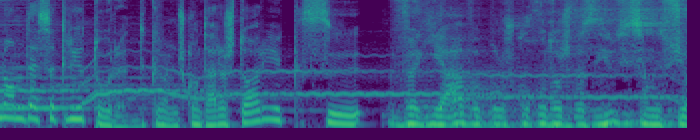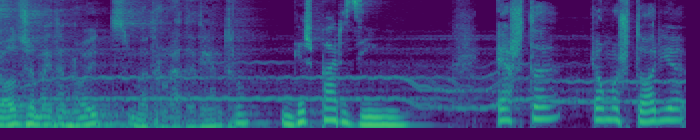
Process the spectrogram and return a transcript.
Nome dessa criatura de que vamos contar a história, que se vagueava pelos corredores vazios e silenciosos à meia-noite, madrugada dentro. Gasparzinho. Esta é uma história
